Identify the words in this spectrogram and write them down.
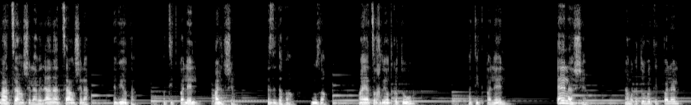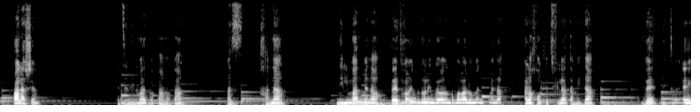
מה הצער שלה ולאן הצער שלה הביא אותה. ותתפלל על השם. איזה דבר מוזר. מה היה צריך להיות כתוב? ותתפלל אל השם. למה כתוב ותתפלל על השם? את זה נלמד בפעם הבאה. אז חנה, נלמד ממנה הרבה דברים גדולים, גם הגמרא לומדת ממנה הלכות לתפילת עמידה, ונתראה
